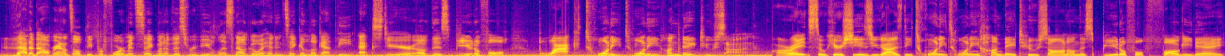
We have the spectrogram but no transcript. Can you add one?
that about rounds out the performance segment of this review. Let's now go ahead and take a look at the exterior of this beautiful black 2020 Hyundai Tucson. All right, so here she is, you guys, the 2020 Hyundai Tucson on this beautiful foggy day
